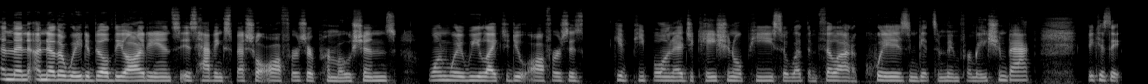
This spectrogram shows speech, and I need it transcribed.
And then another way to build the audience is having special offers or promotions. One way we like to do offers is give people an educational piece or let them fill out a quiz and get some information back because they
